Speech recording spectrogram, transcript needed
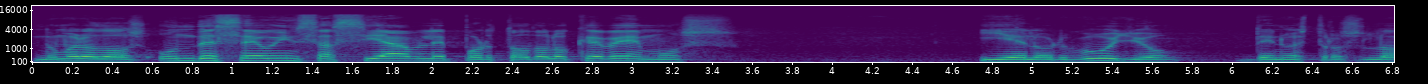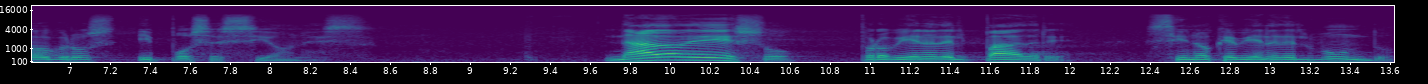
Número dos, un deseo insaciable por todo lo que vemos y el orgullo de nuestros logros y posesiones. Nada de eso proviene del Padre, sino que viene del mundo.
